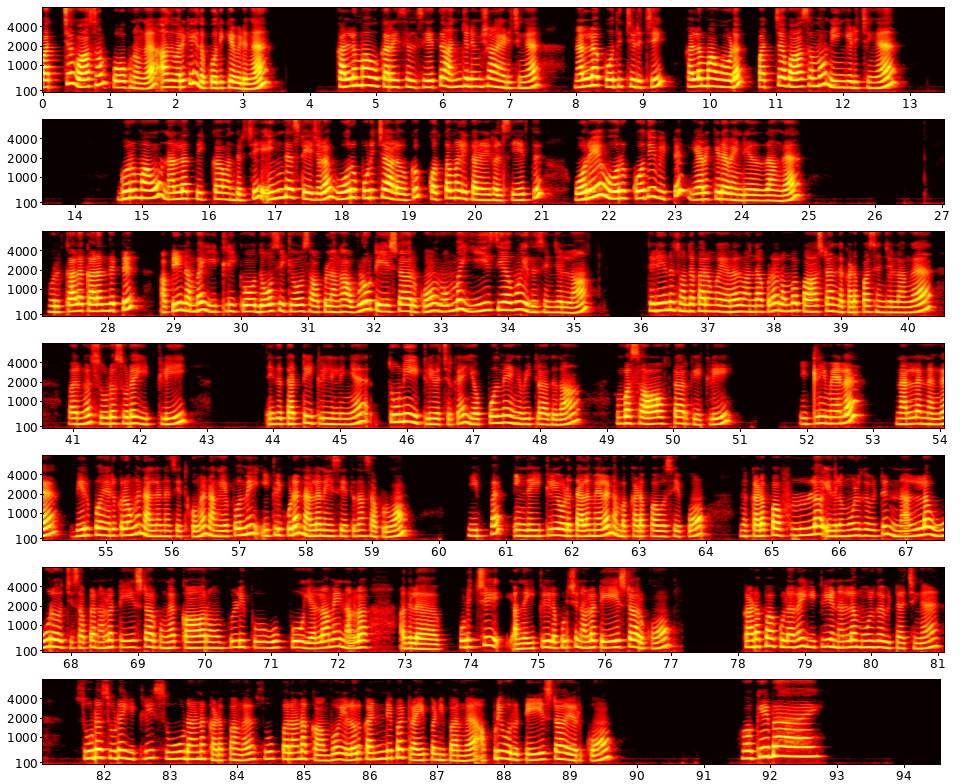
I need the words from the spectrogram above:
பச்சை வாசம் போகணுங்க. அது வரைக்கும் இதை கொதிக்க விடுங்க. கடல மாவு கரைசல் சேர்த்து அஞ்சு நிமிஷம் ஆயிடுச்சுங்க. நல்லா கொதிச்சிடுச்சு. கடல மாவோட பச்சை வாசமும் நீங்கிடுச்சுங்க. குருமாவும் நல்லா திக்காக வந்துடுச்சு இந்த ஸ்டேஜில் ஒரு பிடிச்ச அளவுக்கு கொத்தமல்லி தழைகள் சேர்த்து ஒரே ஒரு கொதி விட்டு இறக்கிட வேண்டியது தாங்க ஒரு களை கலந்துட்டு அப்படியே நம்ம இட்லிக்கோ தோசைக்கோ சாப்பிட்லாங்க. அவ்வளோ டேஸ்ட்டாக இருக்கும். ரொம்ப ஈஸியாகவும் இது செஞ்சிடலாம். திடீர்னு சொந்தக்காரங்க யாராவது வந்தால் கூட ரொம்ப ஃபாஸ்ட்டாக இந்த கடப்பா செஞ்சிடலாங்க. பாருங்கள் சுட சுட இட்லி. இது தட்டு இட்லி இல்லைங்க. துணி இட்லி வச்சுருக்கேன். எப்போதுமே எங்கள் வீட்டில் அதுதான். ரொம்ப சாஃப்டாக இருக்குது இட்லி. இட்லி மேலே நல்லெண்ணெய்ங்க. விருப்பம் இருக்கிறவங்க நல்லெண்ணெய் சேர்த்துக்கோங்க. நாங்கள் எப்போதுமே இட்லி கூட நல்லெண்ணெய் சேர்த்து தான் சாப்பிடுவோம். இப்போ இந்த இட்லியோட தலை மேலே நம்ம கடப்பாவை சேர்ப்போம். இந்த கடப்பா ஃபுல்லாக இதில் மூழ்க விட்டு நல்லா ஊற வச்சு சாப்பிட்டா நல்லா டேஸ்ட்டாக இருக்குங்க. காரம் புளிப்பு உப்பு எல்லாமே நல்லா அதில் பிடிச்சி அந்த இட்லியில் பிடிச்சி நல்லா டேஸ்ட்டாக இருக்கும். கடப்பாக்குள்ளார இட்லியை நல்லா மூழ்க விட்டாச்சுங்க. சுட சுட இட்லி சூடான கடப்பாங்க. சூப்பரான காம்போ. எல்லோரும் கண்டிப்பாக ட்ரை பண்ணி பாருங்கள் அப்படி ஒரு டேஸ்ட்டாக இருக்கும். Okay bye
